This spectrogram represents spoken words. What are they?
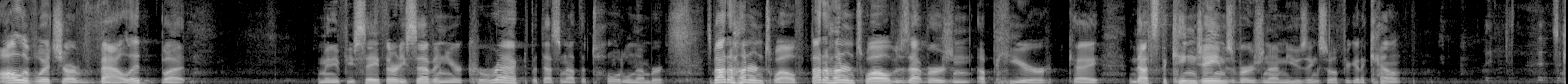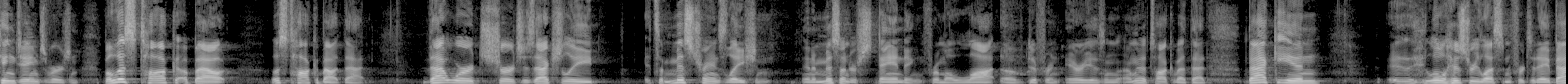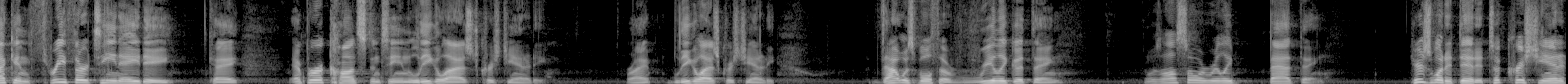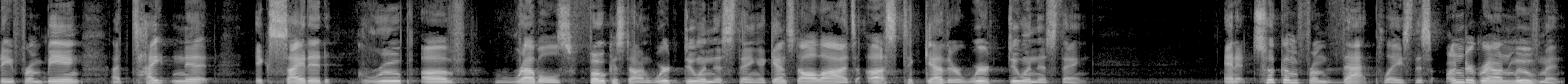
All of which are valid, but I mean, if you say 37, you're correct, but that's not the total number. It's about 112. About 112 is that version up here, okay? And that's the King James version I'm using, so if you're going to count, it's King James version. But let's talk about let's talk about that. That word church is actually it's a mistranslation and a misunderstanding from a lot of different areas. And I'm going to talk about that. Back in a little history lesson for today. Back in 313 AD, okay, Emperor Constantine legalized Christianity, right? Legalized Christianity. That was both a really good thing, it was also a really bad thing. Here's what it did it took Christianity from being a tight knit, excited group of rebels focused on we're doing this thing against all odds, us together, we're doing this thing. And it took them from that place, this underground movement,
